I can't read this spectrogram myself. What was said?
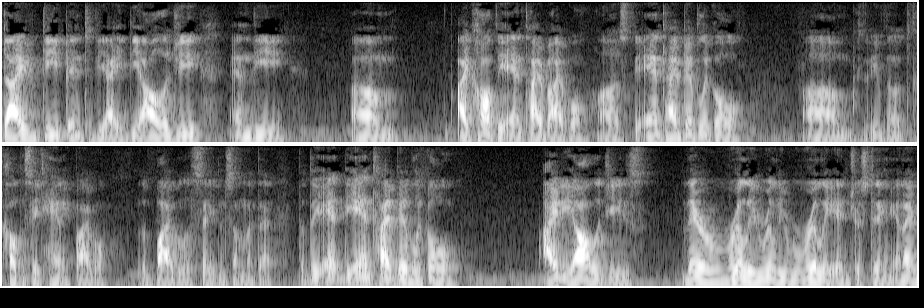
dive deep into the ideology and the um, I call it the anti-Bible, uh, it's the anti-biblical, um, even though it's called the Satanic Bible, the Bible of Satan, something like that. But the the anti-biblical ideologies, they're really, really, really interesting, and I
